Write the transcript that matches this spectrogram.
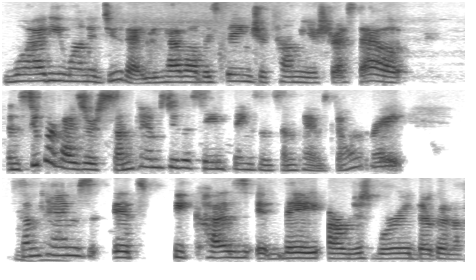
why do you want to do that you have all these things you're telling me you're stressed out and supervisors sometimes do the same things and sometimes don't right mm-hmm. sometimes it's because it, they are just worried they're going to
